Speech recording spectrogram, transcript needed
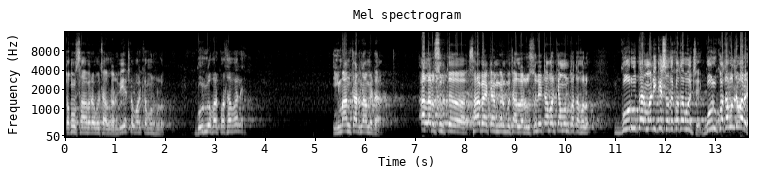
তখন সাহাবারা বলছে, আল্লাহ নবী, এটা আবার কেমন হলো? গরু আবার কথা বলে? ইমান কার নাম এটা? আল্লাহ রসুল তো সাহাবা কেমন বলছে, আল্লাহ রসুল, এটা আবার কেমন কথা হলো? গরু তার মালিকের সাথে কথা বলছে। গরু কথা বলতে পারে?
